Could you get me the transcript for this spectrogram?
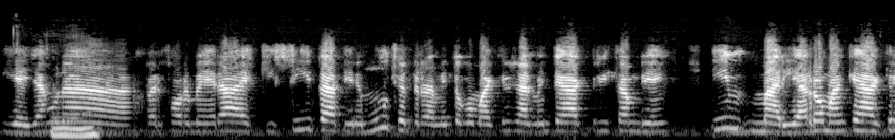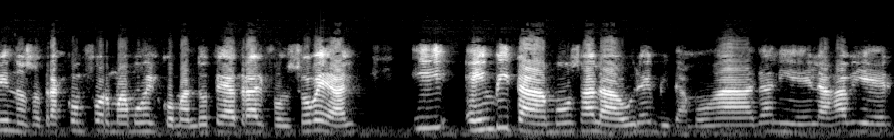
y ella es una performera exquisita, tiene mucho entrenamiento como actriz, realmente es actriz también. Y María Román, que es actriz, nosotras conformamos el Comando Teatral Alfonso Beal, Y, e invitamos a Laura, invitamos a Daniel, a Javier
